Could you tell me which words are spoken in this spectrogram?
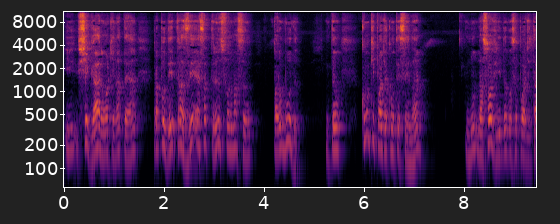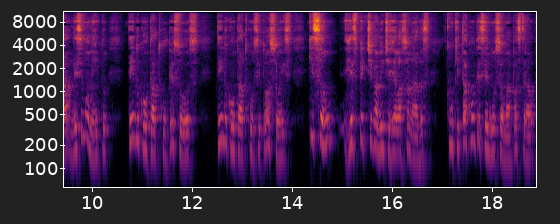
e, e chegaram aqui na Terra para poder trazer essa transformação para o Buda. Então, como que pode acontecer, né? Na sua vida, você pode estar, nesse momento, tendo contato com pessoas, tendo contato com situações que são, respectivamente, relacionadas com o que está acontecendo no seu mapa astral,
